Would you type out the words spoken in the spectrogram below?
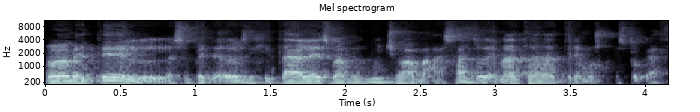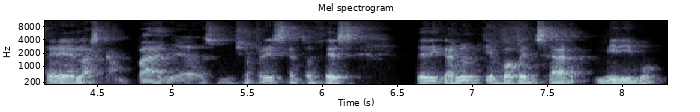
Normalmente el- los emprendedores digitales vamos mucho a, a salto de mata, tenemos esto que hacer, las campañas, mucha prisa. Entonces, dedicarle un tiempo a pensar, mínimo.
